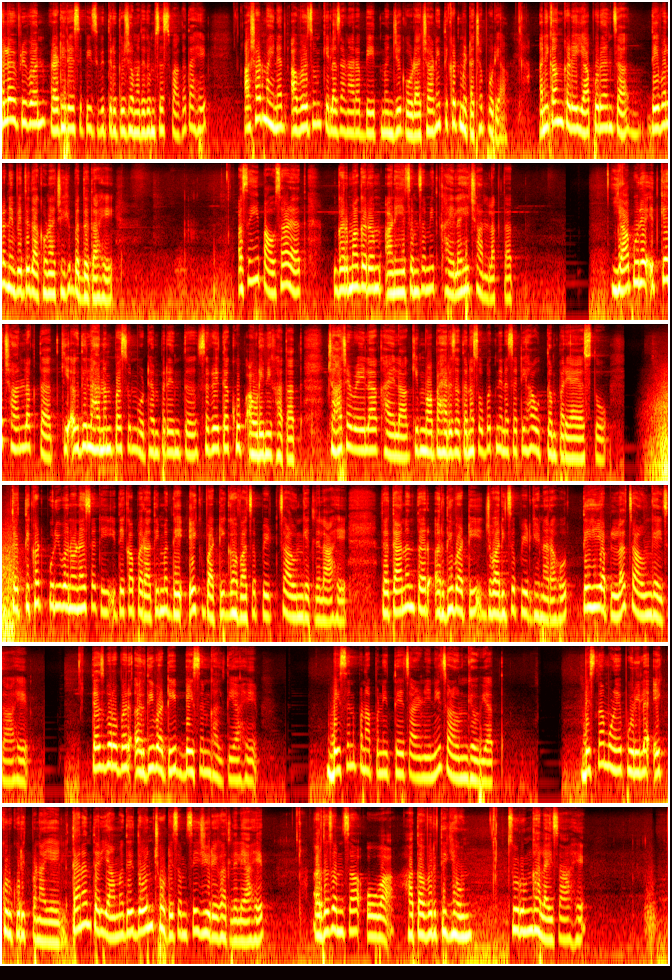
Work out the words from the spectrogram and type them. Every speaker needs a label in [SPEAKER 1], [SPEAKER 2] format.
[SPEAKER 1] Hello everyone Marathi recipes with ऋतुजामध्ये तुमचं स्वागत आहे. आषाढ महिन्यात आवर्जून केला जाणारा बेत म्हणजे गोडाच्या आणि तिखट मिठाच्या पुऱ्या. अनेकांकडे या पुऱ्यांचा देवाला नैवेद्य दाखवण्याची ही पद्धत आहे. असंही पावसाळ्यात गरमागरम आणि चमचमीत खायलाही छान लागतात. या पुऱ्या इतक्या छान लागतात की अगदी लहानांपासून मोठ्यांपर्यंत सगळे त्या खूप आवडीने खातात. चहाच्या वेळेला खायला किंवा बाहेर जाताना सोबत नेण्यासाठी हा उत्तम पर्याय असतो. तर तिखट पुरी बनवण्यासाठी इथे एका परातीमध्ये एक वाटी गव्हाचं पीठ चाळून घेतलेलं आहे. तर त्यानंतर अर्धी वाटी ज्वारीचं पीठ घेणार आहोत. तेही आपल्याला चाळून घ्यायचं आहे. त्याचबरोबर अर्धी वाटी बेसन घालती आहे. बेसन पण आपण इथे चाळणीने चाळून घेऊयात. बेसनामुळे पुरीला एक कुरकुरीतपणा येईल. त्यानंतर यामध्ये दोन छोटे चमचे जिरे घातलेले आहेत. अर्धा चमचा ओवा हातावरती घेऊन चुरून घालायचा आहे.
